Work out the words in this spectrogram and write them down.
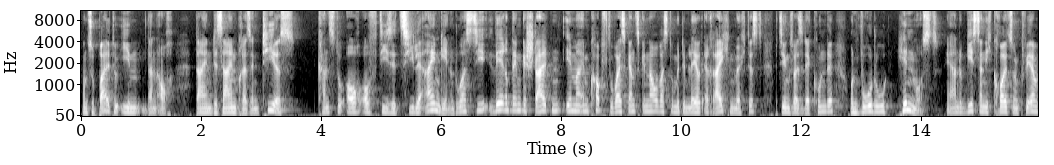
und sobald du ihm dann auch dein Design präsentierst, kannst du auch auf diese Ziele eingehen. Und du hast sie während dem Gestalten immer im Kopf. Du weißt ganz genau, was du mit dem Layout erreichen möchtest, beziehungsweise der Kunde und wo du hin musst. Ja, du gehst dann nicht kreuz und quer,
